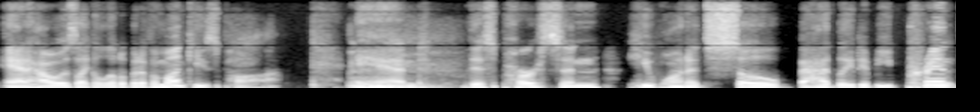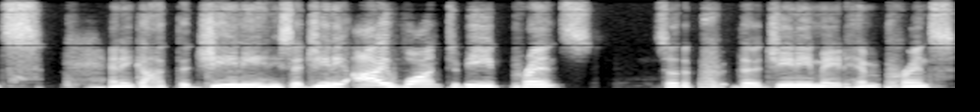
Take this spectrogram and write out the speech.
and how it was like a little bit of a monkey's paw. And mm. this person, he wanted so badly to be prince, and he got the genie, and he said, "Genie, I want to be prince." So the the genie made him prince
